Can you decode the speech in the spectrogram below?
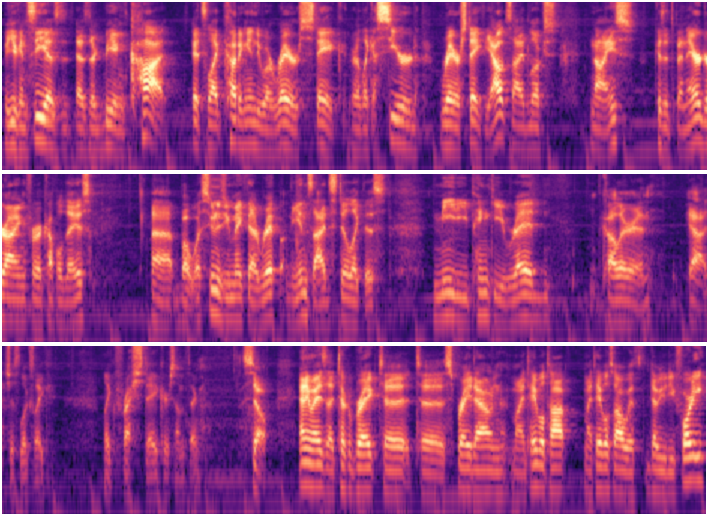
But you can see as, as they're being cut, it's like cutting into a rare steak or like a seared rare steak. The outside looks nice because it's been air drying for a couple days. Uh, but as soon as you make that rip, the inside's still like this meaty, pinky red color. And yeah, it just looks like, like fresh steak or something. So anyways, I took a break to, to spray down my tabletop, my table saw with WD-40.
